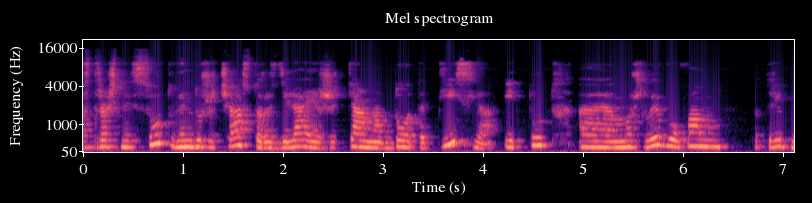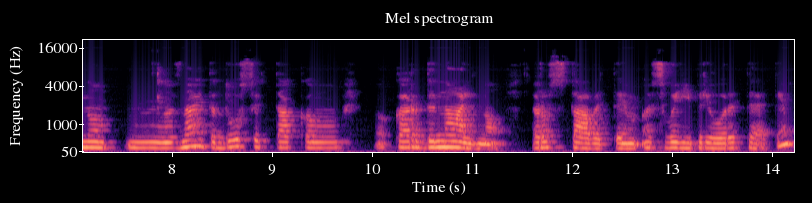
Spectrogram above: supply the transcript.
страшний суд він дуже часто розділяє життя на до та після, і тут, е, можливо, вам потрібно, знаєте, досить так ем, кардинально розставити свої пріоритети.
